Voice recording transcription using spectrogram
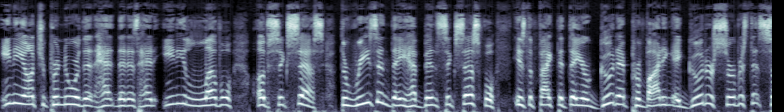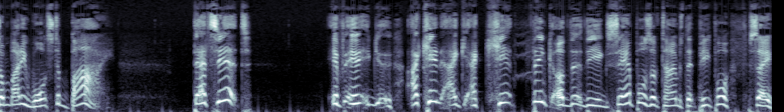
any entrepreneur that, that has had any level of success. The reason they have been successful is the fact that they are good at providing a good or service that somebody wants to buy. That's it. If I can't, I, I can't think of the, the examples of times that people say,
